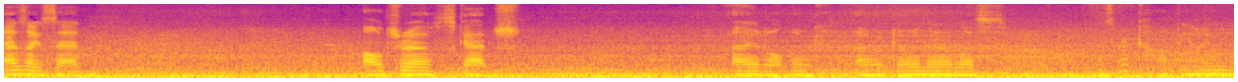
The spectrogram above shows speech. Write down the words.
as I said ultra sketch I don't think I would go in there unless there a behind me?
